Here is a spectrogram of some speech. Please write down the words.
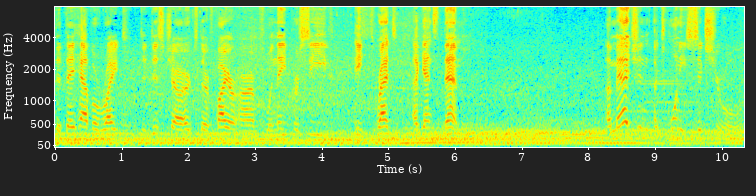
that they have a right to discharge their firearms when they perceive a threat against them. Imagine a 26 year old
